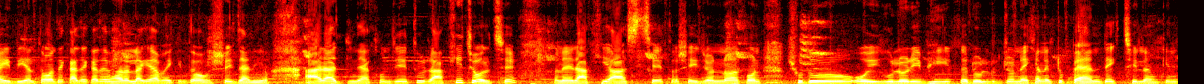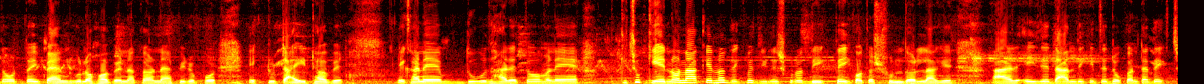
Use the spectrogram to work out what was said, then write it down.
আইডিয়াল তোমাদের কাজে কাজে ভালো লাগে আমি কিন্তু অবশ্যই জানিও। আর এখন যেহেতু রাখি চলছে মানে রাখি আসছে, তো সেই জন্য এখন শুধু ওইগুলোরই ভিড়। তো ডলুর জন্য এখানে একটু প্যান্ট দেখছিলাম, কিন্তু ওর তো এই প্যান্টগুলো হবে না, কারণ অ্যাপির ওপর একটু টাইট হবে। এখানে দু ধারে তো মানে কিছু কেনো না কেনো দেখবে, জিনিসগুলো দেখতেই কত সুন্দর লাগে। আর এই যে ডান দিকে যে দোকানটা দেখছ,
